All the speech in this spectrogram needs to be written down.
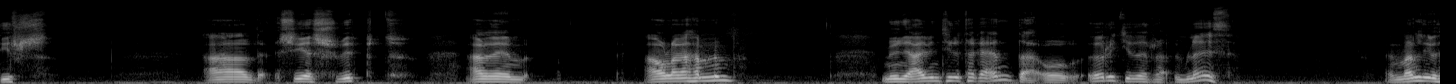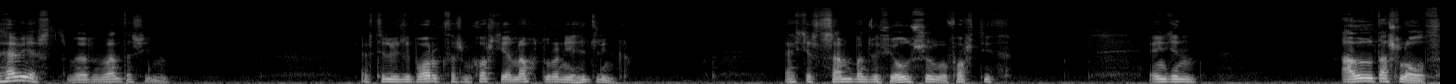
dýrs að sé svipt af þeim álagahamnum? Muni æfintýri taka enda og öryggi þeirra um leið? En mannlífið hefjast með öllum vanda sínum. Eftir vilji borg þar sem horkið er náttúran í hylling ekkert samband við þjóðsug og fortíð. Enginn aldaslóð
